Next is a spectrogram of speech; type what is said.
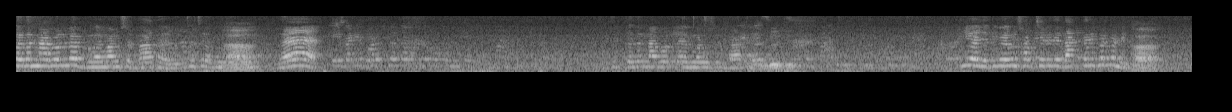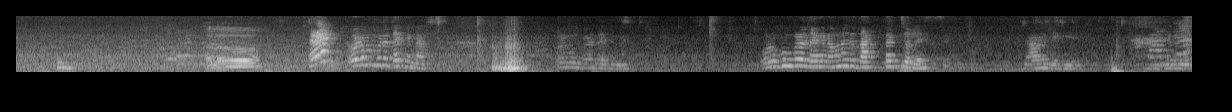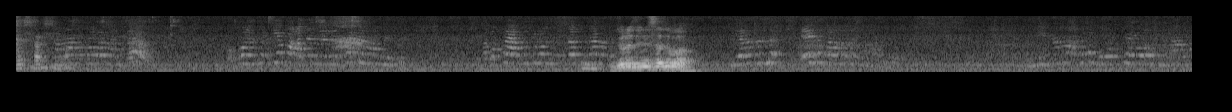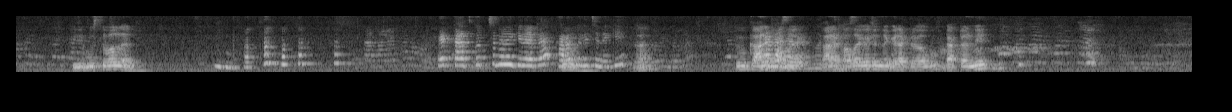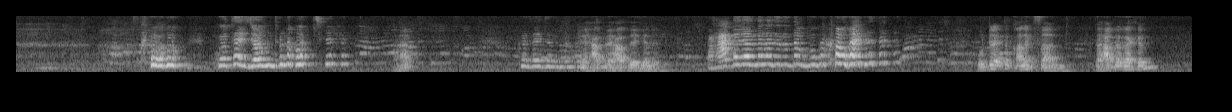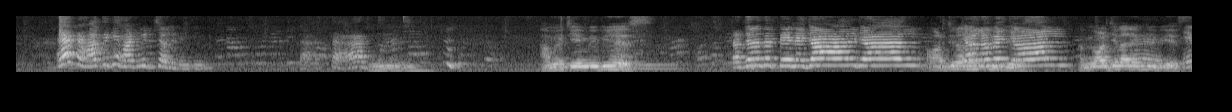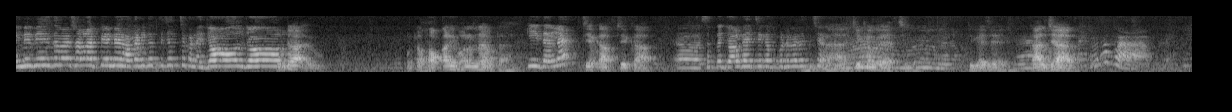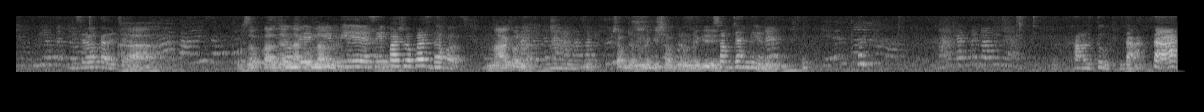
কথা না বললে মানুষের বাদ হয় না বুঝেছ? এখন হ্যাঁ। কথা না বললে মানুষের বাদ হয় কি হয়েছে? তুমি এখন সব ছেড়ে দিয়ে ডাক্তারি করবে নাকি? হ্যাঁ। হ্যালো। হ্যাঁ ওরকম করে দেখে না। ওরকম করে দেখে না। ওরকম করে দেখে না মনে হয় ডাক্তার চলে এসছে। আমি দেখি। না জোরে জিনিসটা দেবো কিছু বুঝতে পারলেন? এ কাজ করছে না নাকি এটা? খারাপ। লেগেছে নাকি? হ্যাঁ? তুমি কানে কানে না। ফাঁসায় গেছেন নাকি ডাক্তারবাবু? ডাক্তার নেই? কোথায় যন্ত্রণা হচ্ছে? হ্যাঁ? কোথায় যন্ত্রণা এই হাতে হাতে এখানে। হাতে যন্ত্রণা হচ্ছে তো তোর বুকে খাওয়ায়। ওটা একটা কালেকশন তা হাতে দেখেন। একটা হাতে কি হার্টবিট চলে নাকি? ডাক্তার হুম। আমি হচ্ছি এমবিবিএস তার জন্য তো ট্রেনে জল জল। অরিজিনাল জল হবে জল। আমি অরিজিনাল এমবিবিএস এমবিবিএস তোমার শালা ট্রেনে হকারি করতে যাচ্ছে কেন? জল জল। ওটা ওটা হকারি বলে না ওটা। কি দিলে চেক আপ চেক আপ সবকে জল খাই চেক আপ করে বেরোচ্ছ হ্যাঁ চেক আপে যাচ্ছি। ঠিক আছে? কালচার বাপরে। বিশাল কালচার হ্যাঁ। ওসব কালচার না করলে এমবিবিএস এপাশ ওপাশ ধাপাস। না গো না। সব জানো নাকি সব জানো নাকি? সব জানি আমি হুম। ফালতু ডাক্তার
